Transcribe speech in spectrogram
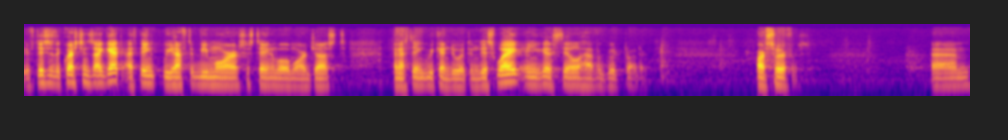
if this is the questions I get, I think we have to be more sustainable, more just, and I think we can do it in this way and you can still have a good product or service. Um,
